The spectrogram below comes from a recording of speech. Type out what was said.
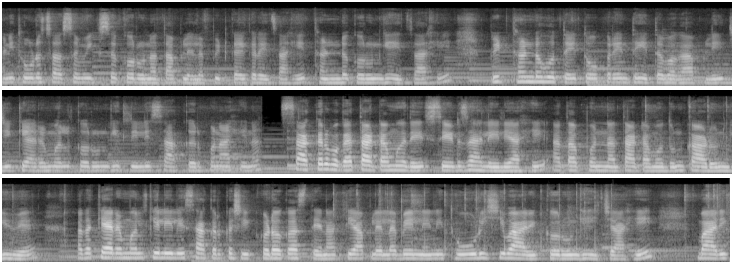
आणि थोडंसं असं मिक्स करून आता आपल्याला पीठ काय करायचं आहे? थंड करून घ्यायचं आहे. पीठ थंड होतंय तोपर्यंत इथं बघा आपली जी कॅरमल करून घेतलेली साखर पण आहे ना साखर बघा ताटामध्ये सेट झालेली आहे. आता आपण ना ताटामधून काढून घेऊया. आता कॅरमल केलेली साखर कशी कडक असते ना ती आपल्याला बेलण्याने थोडीशी बारीक करून घ्यायची आहे. बारीक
